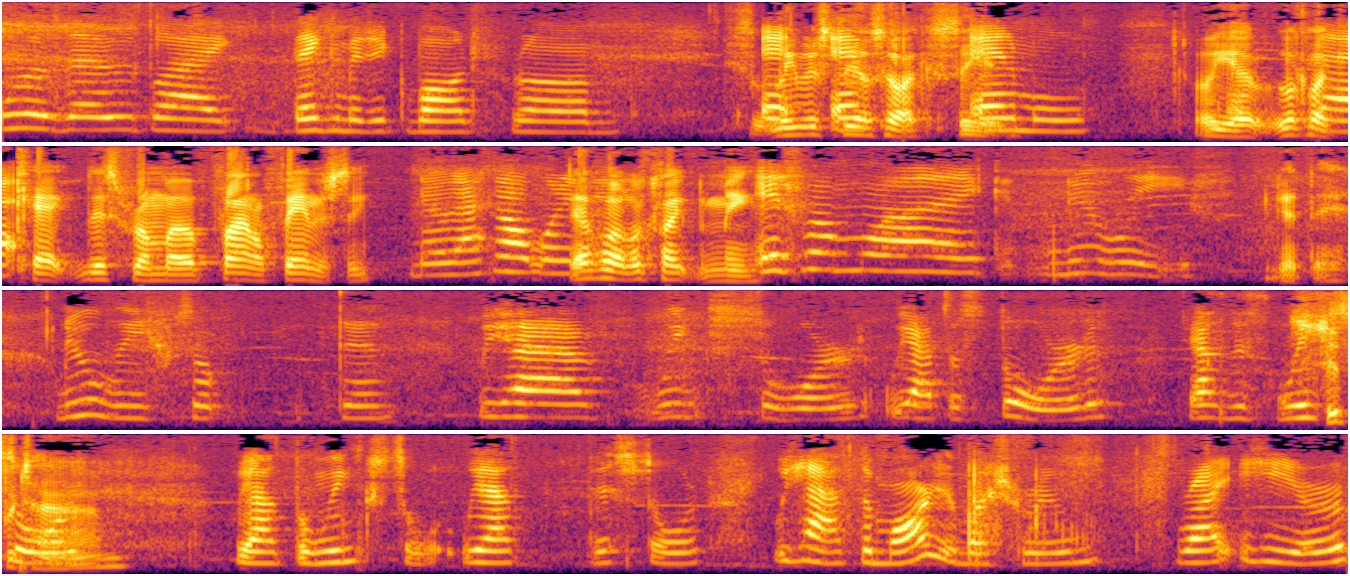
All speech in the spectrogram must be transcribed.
one of those like thank magic balls from So leave it still so I can see it. Oh yeah, it looks like cactus from uh, Final Fantasy. No, that's not what That's it what it looks like to me. It's from like New Leaf. Get that. New Leaf something. We have Link's sword. We have the sword. We have this Link Super sword. time. We have the Link sword. We have this sword. We have the Mario mushroom right here.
